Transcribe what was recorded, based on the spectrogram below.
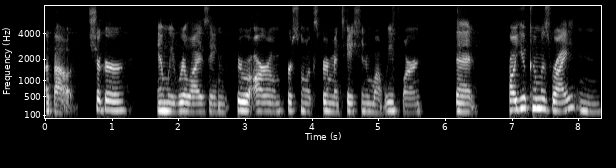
about sugar, and we realizing through our own personal experimentation and what we've learned that Carl Eucken was right, and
